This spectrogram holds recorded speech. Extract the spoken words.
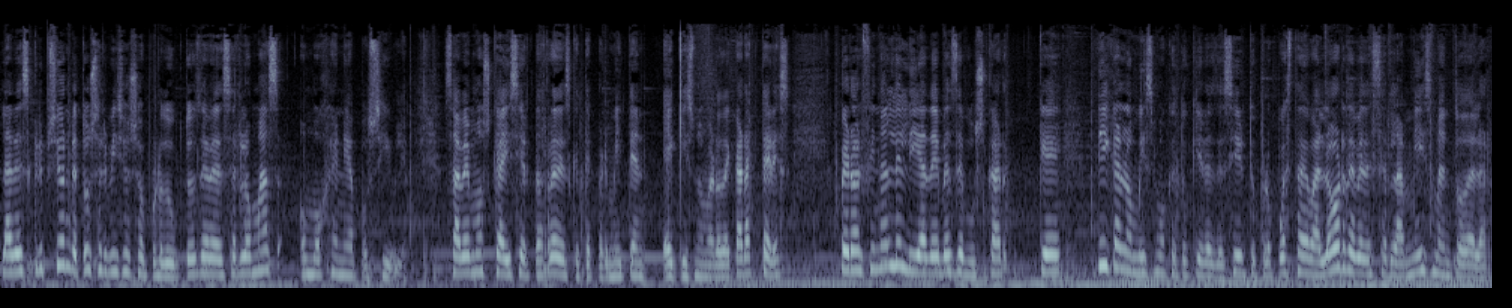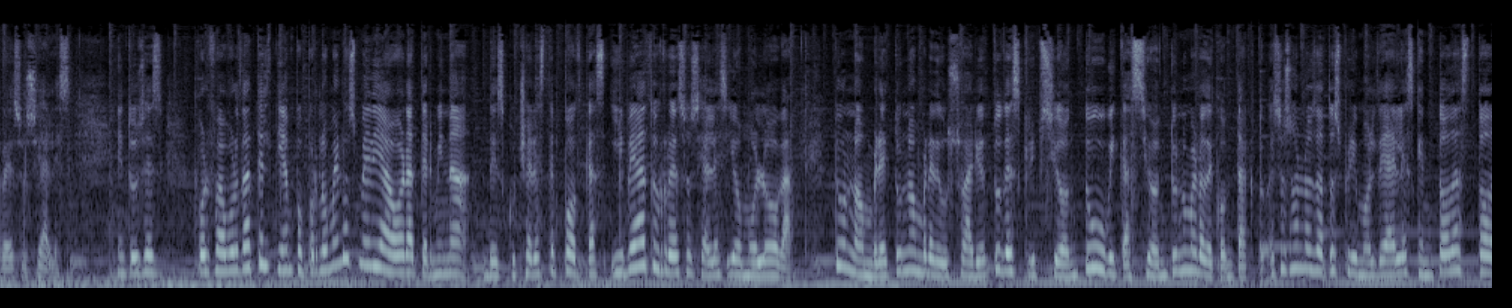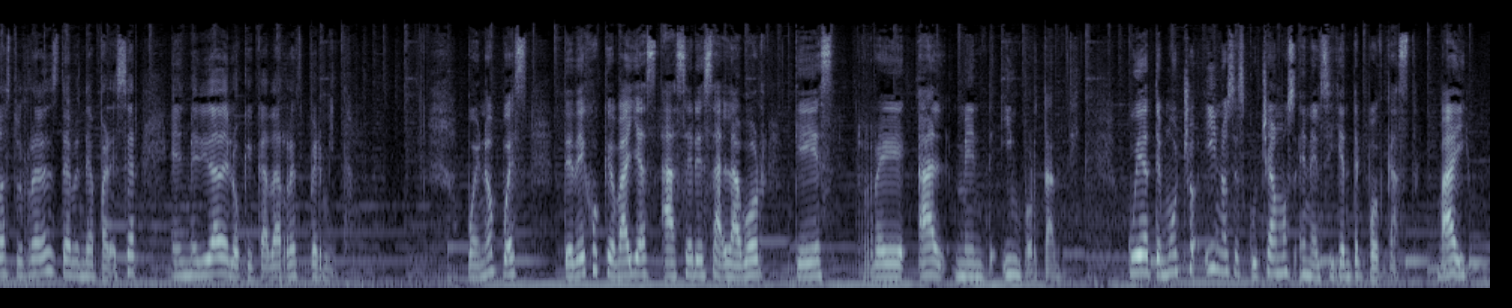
La descripción de tus servicios o productos debe ser lo más homogénea posible. Sabemos que hay ciertas redes que te permiten X número de caracteres, pero al final del día debes de buscar que diga lo mismo que tú quieres decir. Tu propuesta de valor debe de ser la misma en todas las redes sociales. Entonces, por favor, date el tiempo, por lo menos media hora termina de escuchar este podcast y ve a tus redes sociales y homologa tu nombre, tu nombre de usuario, tu descripción, tu ubicación, tu número de contacto. Esos son los datos primordiales que en todas, todas tus redes deben de aparecer en medida de lo que cada red permita. Bueno, pues te dejo que vayas a hacer esa labor que es realmente importante. Cuídate mucho y nos escuchamos en el siguiente podcast. Bye.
